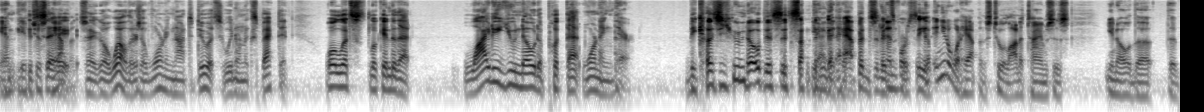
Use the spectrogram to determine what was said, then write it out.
And you it could just say, happens. They go, well, there's a warning not to do it, so we don't expect it. Well, let's look into that. Why do you know to put that warning there? Because you know this is something Yeah, that happens and, it's foreseeable. And, and you know what happens too a lot of times is, you know, the the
